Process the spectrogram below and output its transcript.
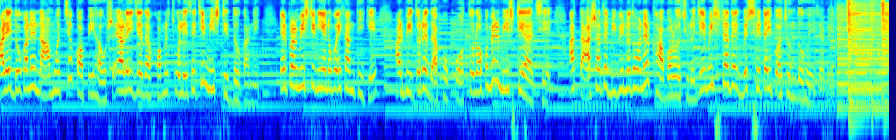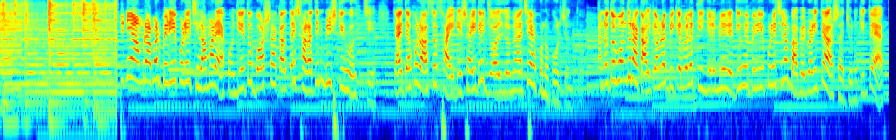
আর এই দোকানের নাম হচ্ছে কপি হাউস। আর এই যে দেখো, আমরা চলে এসেছি মিষ্টির দোকানে। এরপর মিষ্টি নিয়ে নেব এখান থেকে। আর ভিতরে দেখো, কত রকমের মিষ্টি আছে। আর তার সাথে বিভিন্ন ধরনের খাবারও ছিল। যে মিষ্টিটা দেখবে সেটাই পছন্দ হয়ে যাবে। আবার বেরিয়ে পড়েছিলাম, আর এখন যেহেতু বর্ষাকাল, তাই সারাদিন বৃষ্টি হচ্ছে। তাই দেখো রাস্তার সাইডে সাইডে জল জমে আছে এখনও পর্যন্ত। জানো তো বন্ধুরা, কালকে আমরা বিকেলবেলা তিনজনে মিলে রেডি হয়ে বেরিয়ে পড়েছিলাম বাপের বাড়িতে আসার জন্য। কিন্তু এত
